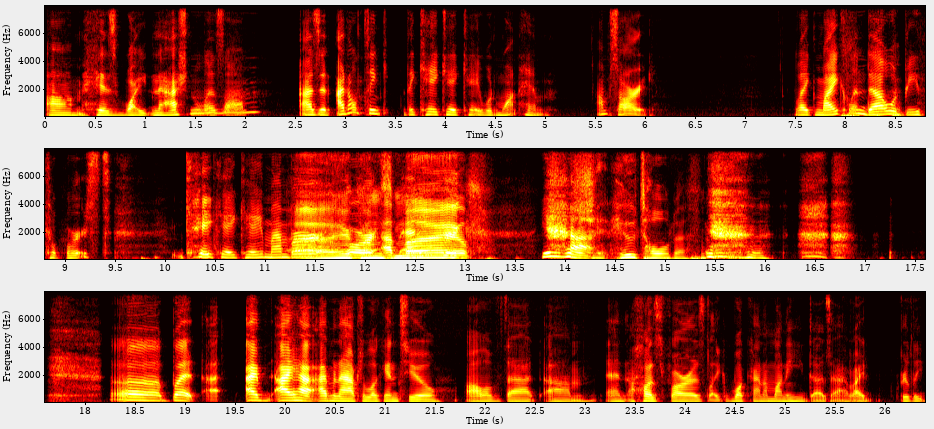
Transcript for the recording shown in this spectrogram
um his white nationalism. As in, I don't think the KKK would want him. I'm sorry. Like Mike Lindell would be the worst KKK member Uh, or of Mike. any group. Yeah. Shit, who told us? Uh, but I, I, ha- I'm gonna have to look into all of that. Um, and as far as like what kind of money he does have, I really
